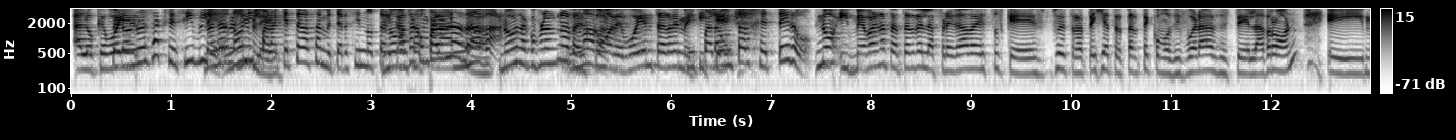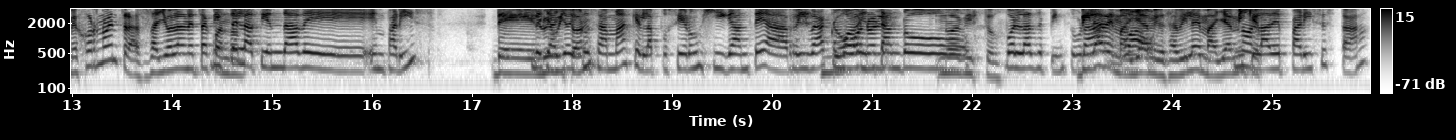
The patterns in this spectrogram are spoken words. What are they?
a lo que voy Pero no es accesible, no ¿no? es Ni accesible. para qué te vas a meter si no te no vas alcanza a comprar para nada. nada. No vas a comprar nada. Es como de voy a entrar de metiche. para un tarjetero. No, y me van a tratar de la fregada estos que es su estrategia, tratarte como si fueras este ladrón y mejor no entras. O sea, yo la neta cuando ¿Viste la tienda de en París? De, de Louis Vuitton, Kusama, que la pusieron gigante arriba, No, como no aventando no he visto. bolas de pintura. vi la de Wow. Miami, o sea, vi la de Miami No, que la de París está.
